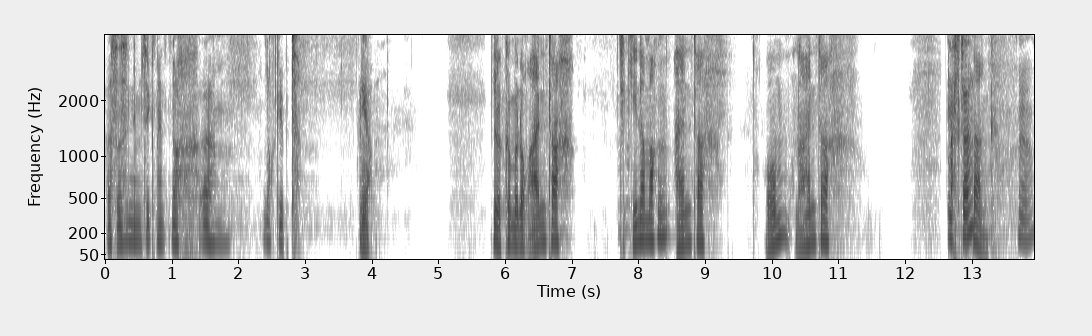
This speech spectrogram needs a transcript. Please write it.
was es in dem Segment noch, ähm, noch gibt. Ja. Dann können wir doch einen Tag Tequila machen, einen Tag rum und einen Tag Mascal? Ja.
